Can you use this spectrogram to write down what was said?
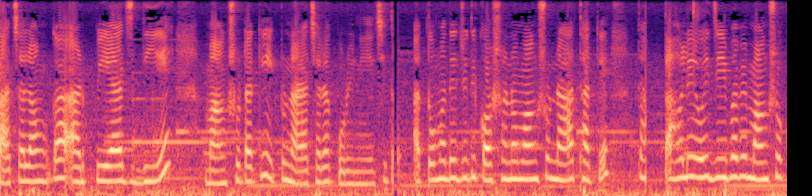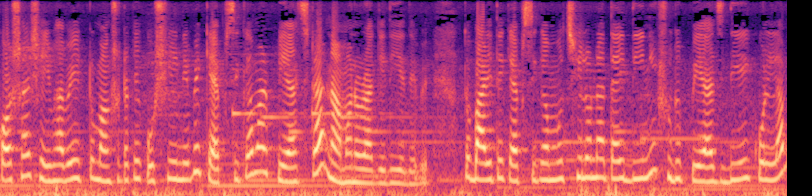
কাঁচা লঙ্কা আর পেঁয়াজ দিয়ে মাংসটাকে একটু নাড়াচাড়া করে নিয়েছি। আর তোমাদের যদি কষানো মাংস না থাকে তাহলে ওই যেইভাবে মাংস কষায় সেইভাবে একটু মাংসটাকে কষিয়ে নেবে, ক্যাপসিকাম আর পেঁয়াজটা নামানোর আগে দিয়ে দেবে। তো বাড়িতে ক্যাপসিকামও ছিল না, তাই দিইনি, শুধু পেঁয়াজ দিয়েই করলাম।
